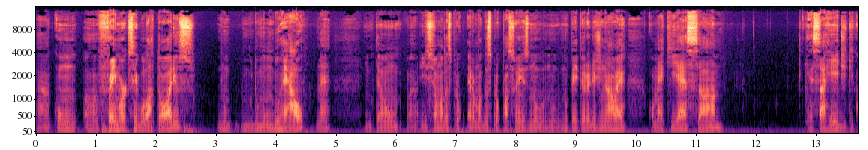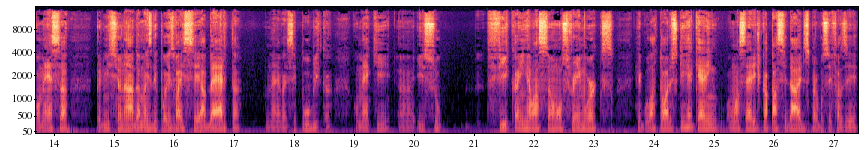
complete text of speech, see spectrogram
uh, com uh, frameworks regulatórios no, do mundo real, né? Então, isso é uma das, era uma das preocupações no, no, no paper original, é como é que essa, essa rede que começa permissionada, mas depois vai ser aberta, né, vai ser pública, como é que isso fica em relação aos frameworks regulatórios que requerem uma série de capacidades para você fazer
